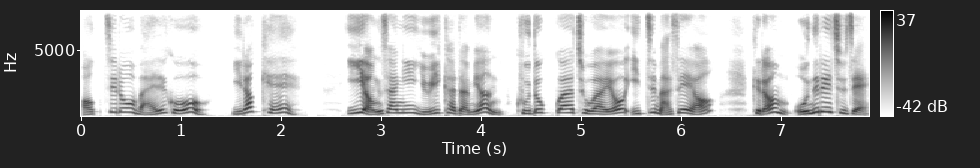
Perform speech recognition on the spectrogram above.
억지로 말고, 이렇게. 이 영상이 유익하다면 구독과 좋아요 잊지 마세요. 그럼 오늘의 주제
